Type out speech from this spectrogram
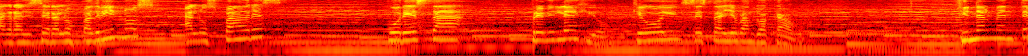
Agradecer a los padrinos, a los padres por este privilegio que hoy se está llevando a cabo. Finalmente,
